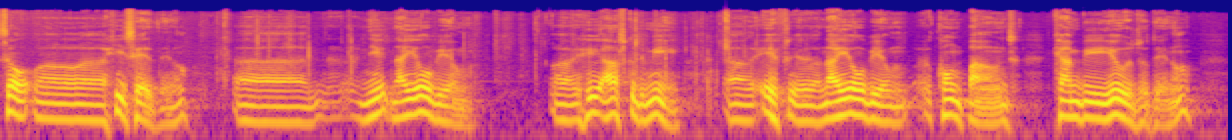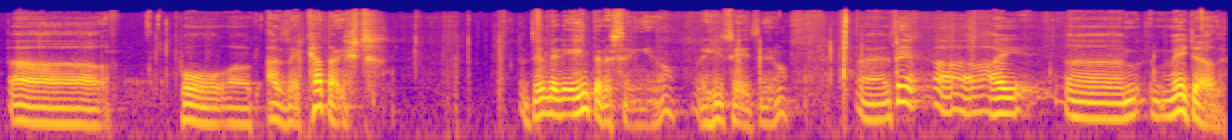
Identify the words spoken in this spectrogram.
So uh, he said, you know, uh, niobium. Uh, he asked me uh, if uh, niobium compounds can be used, you know, uh, for uh, as a catalyst. They're very interesting, you know. He says, you know. Uh, then uh, I uh, measured.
